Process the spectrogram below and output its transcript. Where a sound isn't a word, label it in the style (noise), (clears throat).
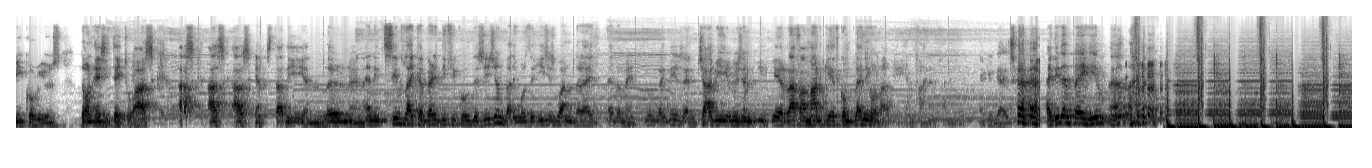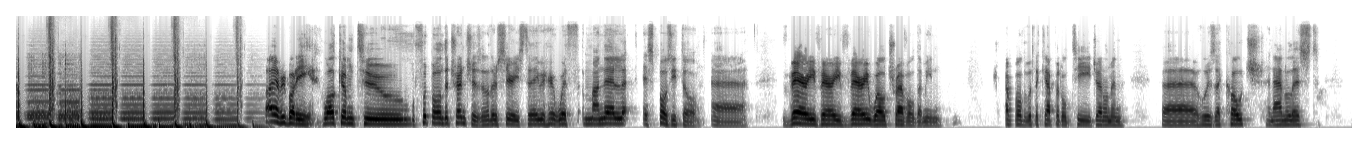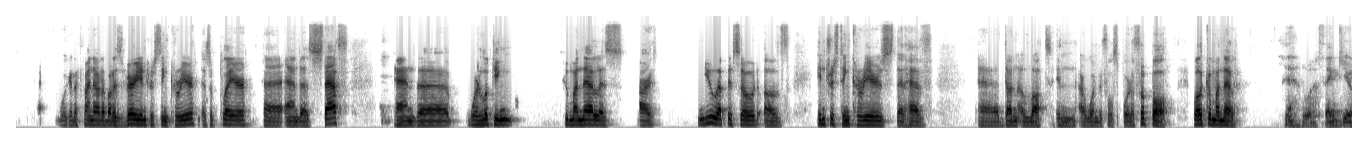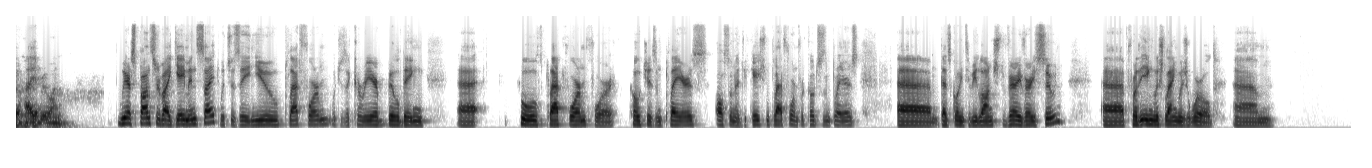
be curious. Don't hesitate to ask, ask, ask, ask, and study and learn. And, and it seems like a very difficult decision, but it was the easiest one that I ever made. Look like this, and Xavi, Luis Enrique, Rafa Marquez complaining. Like, okay, I'm fine, I'm fine, I'm good. Thank you, guys. (laughs) I didn't pay him. Huh? (laughs) Hi, everybody. Welcome to Football in the Trenches, another series. Today we're here with Manel Esposito. Uh, very, very, very well traveled. I mean, traveled with a capital T gentleman uh, who is a coach, an analyst. We're going to find out about his very interesting career as a player uh, and as staff. And uh, we're looking to Manel as our new episode of interesting careers that have uh, done a lot in our wonderful sport of football. Welcome, Manel. Yeah, well, thank you. Hi, everyone. We are sponsored by Game Insight, which is a new platform, which is a career building uh, tools platform for coaches and players, also an education platform for coaches and players. Um, that's going to be launched very, very soon uh, for the English language world. Um,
